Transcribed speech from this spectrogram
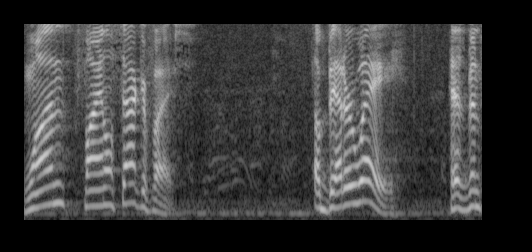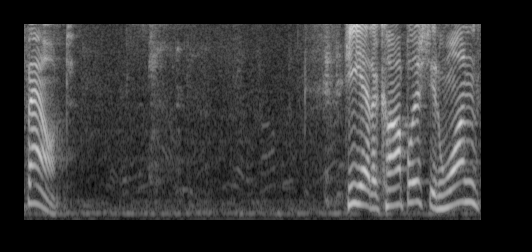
One final sacrifice. A better way has been found. He had accomplished in one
